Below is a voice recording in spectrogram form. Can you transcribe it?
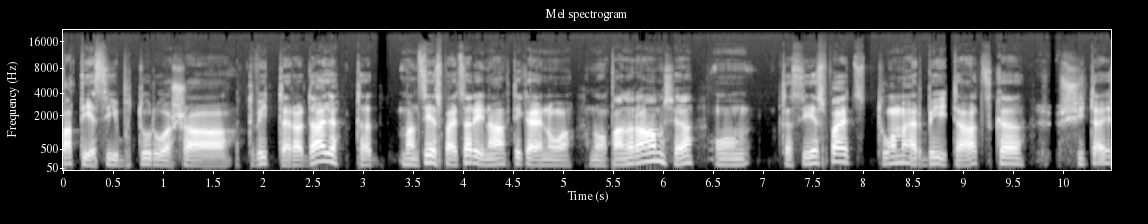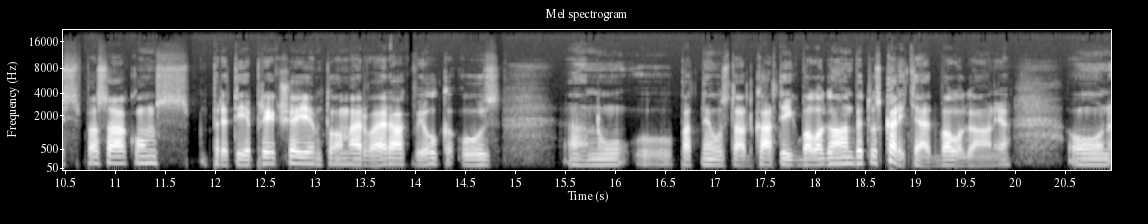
patiesību turošā Twittera daļa, tad mans iespējas arī nāk tikai no, no panorāmas. Ja? Un tas iespējas tomēr bija tāds, ka šitais pasākums pret iepriekšējiem tomēr vairāk vilka uz, nu, pat ne uz tādu kārtīgu balagānu, bet uz kariķētu balagānu. Ja? Un,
